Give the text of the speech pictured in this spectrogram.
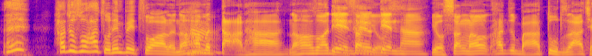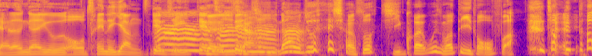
哎。他就说他昨天被抓了，然后他们打他，然后他说他脸上有电他有伤，然后他就把他肚子拉起来了，应该有 O C 的样子，电击电击电击。然后我就在想说，奇怪，为什么要剃头发？他他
